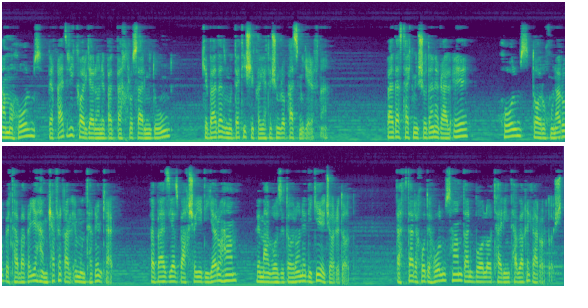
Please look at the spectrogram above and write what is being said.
اما هولمز به قدری کارگران بدبخت رو سر می‌دوند که بعد از مدتی شکایتشون را پس می گرفتن. بعد از تکمیل شدن قلعه هولمز داروخونه رو به طبقه همکف قلعه منتقل کرد و بعضی از بخشای دیگر رو هم به مغازه‌داران دیگه اجاره داد. دفتر خود هولمز هم در بالاترین طبقه قرار داشت.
